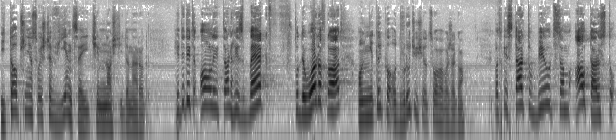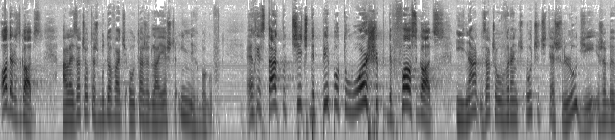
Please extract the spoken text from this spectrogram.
I to przyniosło jeszcze więcej ciemności do narodu. He didn't only turn his back to the word of God, On nie tylko odwrócił się od Słowa Bożego, but he started to build some altars to others gods. ale zaczął też budować ołtarze dla jeszcze innych bogów. And he started to teach the people to worship the false gods. I na, zaczął wręcz uczyć też ludzi, żeby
